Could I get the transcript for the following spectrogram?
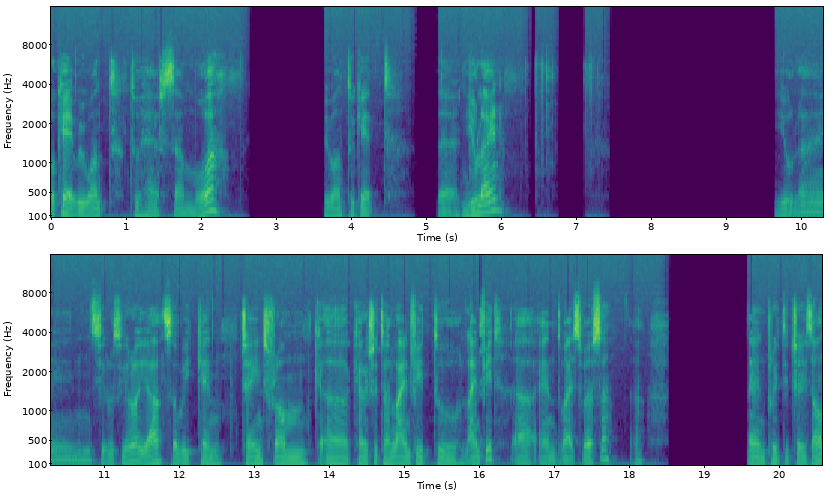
Okay, we want to have some more we want to get the new line. New line zero zero yeah. So we can change from uh, carriage return line feed to line feed uh, and vice versa yeah. then pretty json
